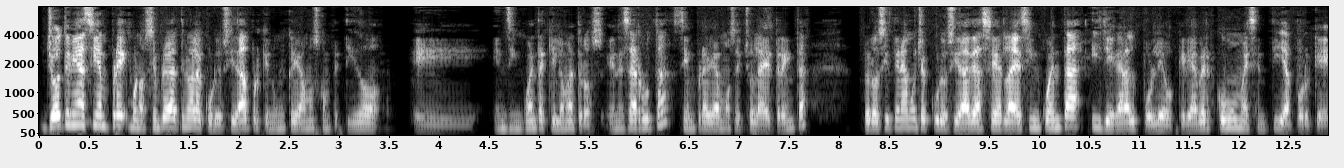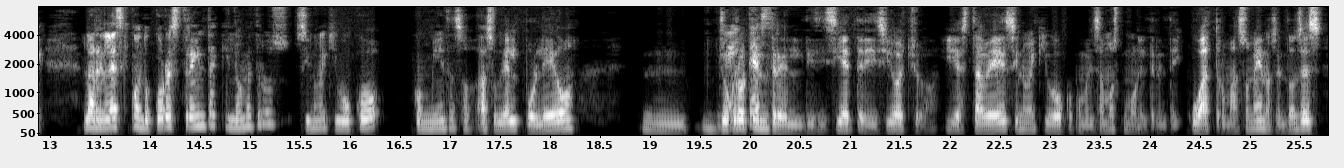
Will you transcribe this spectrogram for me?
Yo tenía siempre, bueno, siempre había tenido la curiosidad porque nunca habíamos competido eh, en 50 kilómetros en esa ruta, siempre habíamos hecho la de 30, pero sí tenía mucha curiosidad de hacer la de 50 y llegar al poleo. Quería ver cómo me sentía porque la realidad es que cuando corres 30 kilómetros, si no me equivoco, comienzas a subir el poleo Mm, yo creo que entre el 17, 18 y esta vez, si no me equivoco, comenzamos como en el 34 más o menos. Entonces,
